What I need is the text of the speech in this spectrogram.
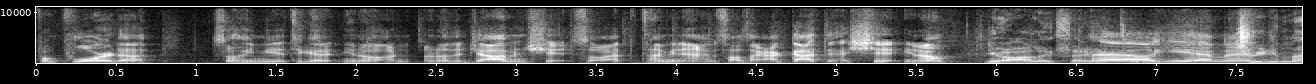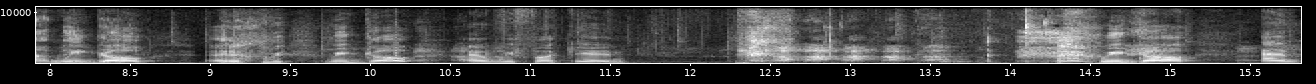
from Florida. So he needed to get, you know, an- another job and shit. So at the time he didn't have it, so I was like, I got that shit, you know? You're all excited Hell too. yeah, man. Treat him like We go, and we, we go, and we fucking, we go, and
